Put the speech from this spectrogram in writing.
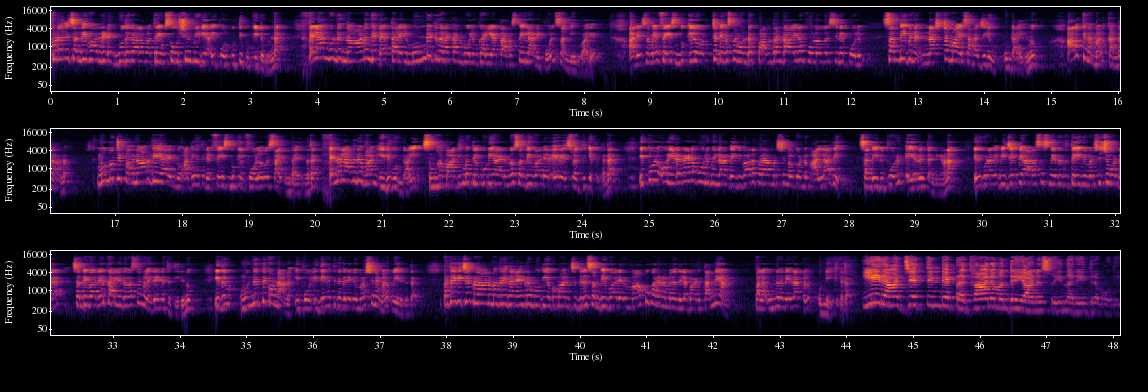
കൂടാതെ സന്ദീപ് അവരുടെ ഭൂതകാലം അത്രയും സോഷ്യൽ മീഡിയ ഇപ്പോൾ കുത്തിപ്പൊക്കിയിട്ടുമുണ്ട്. എല്ലാം കൊണ്ട് നാണം കെട്ട് തലയിൽ മുണ്ടിട്ട് നടക്കാൻ പോലും കഴിയാത്ത അവസ്ഥയിലാണ് ഇപ്പോൾ സന്ദീപ് വാര്യർ. അതേസമയം ഫേസ്ബുക്കിൽ ഒറ്റ ദിവസം കൊണ്ട് പന്ത്രണ്ടായിരം ഫോളോവേഴ്സിനെ പോലും സന്ദീപിന് നഷ്ടമായ സാഹചര്യവും ഉണ്ടായിരുന്നു. അതൊക്കെ നമ്മൾ കണ്ടതാണ്. മുന്നൂറ്റി പതിനാറ് കെ ആയിരുന്നു അദ്ദേഹത്തിന്റെ ഫേസ്ബുക്കിൽ ഫോളോവേഴ്സ് ആയി ഉണ്ടായിരുന്നത്. എന്നാൽ അതിന് വൻ ഇടിവുണ്ടായി. സമൂഹ മാധ്യമത്തിൽ കൂടിയായിരുന്നു സന്ദീപ് വാര്യർ ഏറെ ശ്രദ്ധിക്കപ്പെട്ടത്. ഇപ്പോൾ ഒരു ഇടവേള പോലും ഇല്ലാതെ വിവാദ പരാമർശങ്ങൾ കൊണ്ടും അല്ലാതെ സന്ദീപ് ഇപ്പോഴും ഏറെ തന്നെയാണ്. ഇതുകൂടാതെ B J P R S S നേതൃത്വത്തെയും വിമർശിച്ചുകൊണ്ട് സന്ദീപ് വാര്യർ കഴിഞ്ഞ ദിവസങ്ങളിൽ രംഗത്തെത്തിയിരുന്നു. ഇത് മുൻനിർത്തിക്കൊണ്ടാണ് ഇപ്പോൾ ഇദ്ദേഹത്തിനെതിരെ വിമർശനങ്ങൾ ഉയരുന്നത്. പ്രത്യേകിച്ച് പ്രധാനമന്ത്രി നരേന്ദ്രമോദി അപമാനിച്ചതിൽ സന്ദീപ് വാര്യർ മാപ്പ് പറയണമെന്ന നിലപാട് തന്നെയാണ് പല ഉന്നത നേതാക്കളും ഉന്നയിക്കുന്നത്. ഈ രാജ്യത്തിന്റെ പ്രധാനമന്ത്രിയാണ് ശ്രീ നരേന്ദ്രമോദി.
